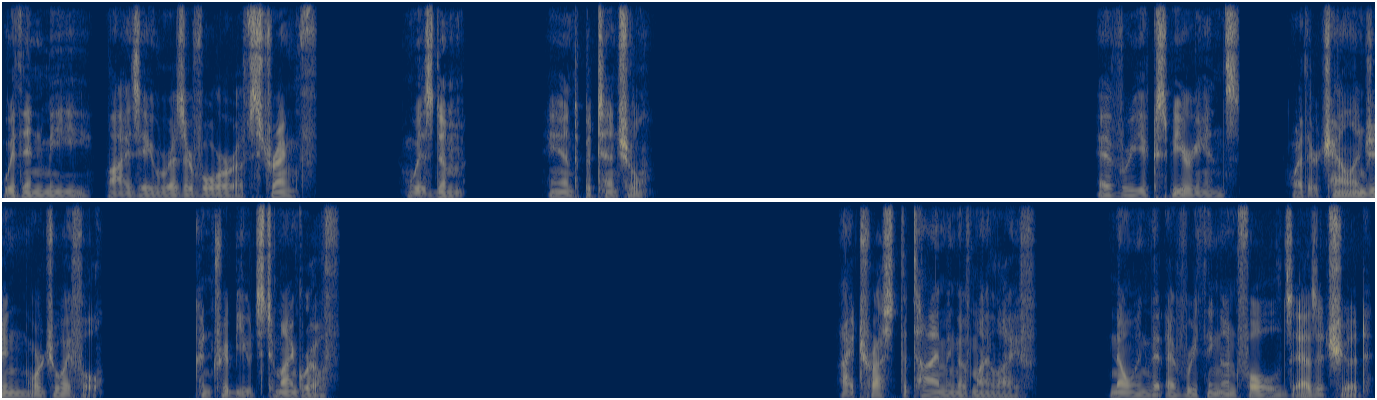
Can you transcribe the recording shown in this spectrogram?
Within me lies a reservoir of strength wisdom, and potential. Every experience, whether challenging or joyful, contributes to my growth. I trust the timing of my life, knowing that everything unfolds as it should.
